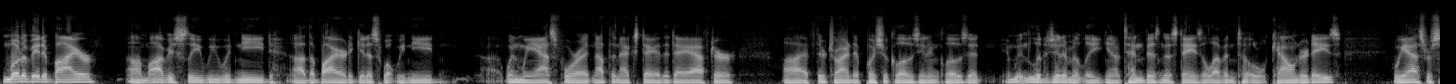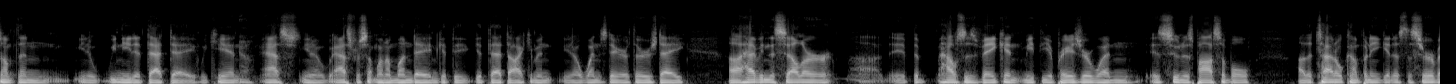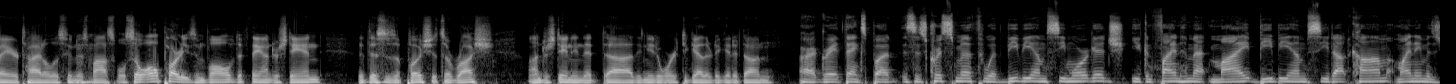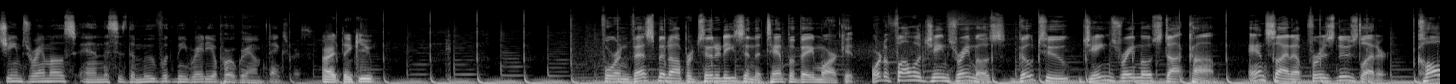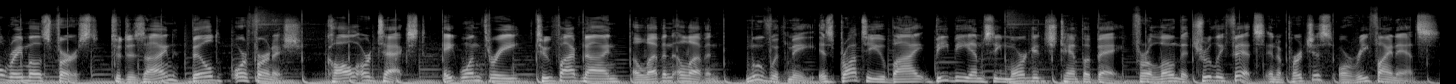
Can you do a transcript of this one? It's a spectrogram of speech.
Motivated buyer. Um, obviously, we would need uh, the buyer to get us what we need uh, when we ask for it, not the next day or the day after. Uh, if they're trying to push a closing and close it, and legitimately, you know, 10 business days, 11 total calendar days. If we ask for something, you know, we need it that day. We can't Yeah. ask, you know, ask for something on a Monday and get the get that document, you know, Wednesday or Thursday. Uh, having the seller, uh, if the house is vacant, meet the appraiser when as soon as possible. Uh, the title company get us the surveyor title as soon as possible. So all parties involved, if they understand that this is a push, it's a rush, understanding that uh, they need to work together to get it done. All right, great. Thanks, Bud. This is Chris Smith with BBMC Mortgage. You can find him at mybbmc.com. My name is James Ramos, and this is the Move With Me radio program. Thanks, Chris. All right, thank you. For investment opportunities in the Tampa Bay market or to follow James Ramos, go to jamesramos.com and sign up for his newsletter. Call Ramos first to design, build, or furnish. Call or text 813 259 1111. Move with Me is brought to you by BBMC Mortgage Tampa Bay for a loan that truly fits in a purchase or refinance.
